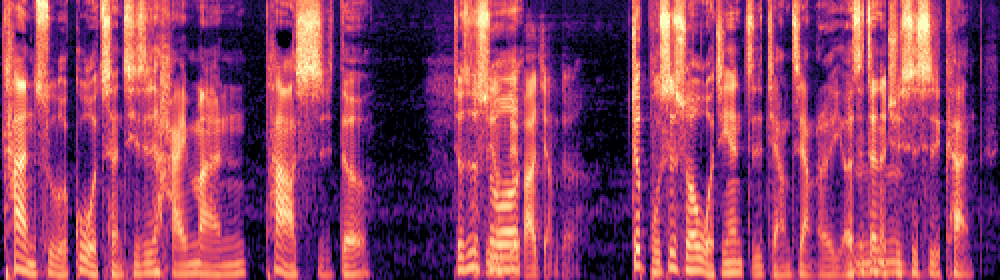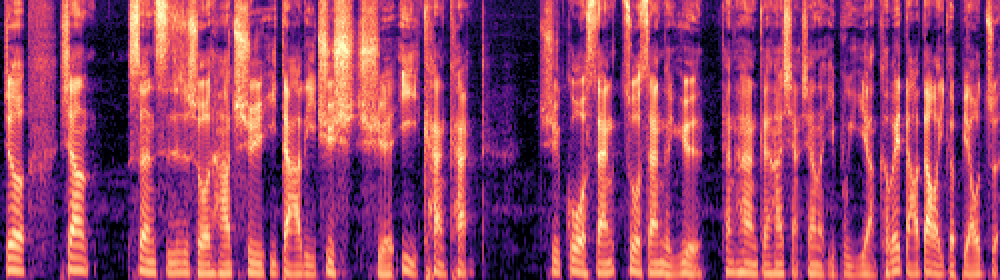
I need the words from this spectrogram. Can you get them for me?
探索的过程其实还蛮踏实的，就是说，嘴巴讲的，就不是说我今天只是讲讲而已，而是真的去试试看。嗯、就像圣司是说，他去意大利去学艺看看，去过三做三个月，看看跟他想象的一不一样，可不可以达到一个标准？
